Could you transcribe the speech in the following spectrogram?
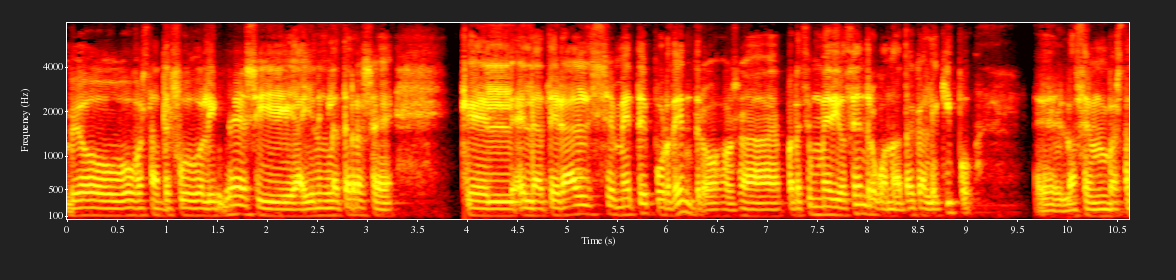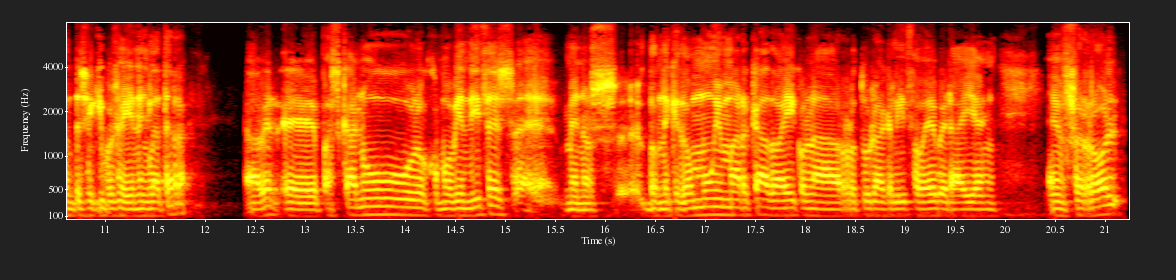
veo bastante fútbol inglés y ahí en Inglaterra se que el, lateral se mete por dentro, o sea, parece un medio centro cuando ataca el equipo. Eh, lo hacen bastantes equipos ahí en Inglaterra a ver, eh, Pascanu, como bien dices, eh, menos eh, donde quedó muy marcado ahí con la rotura que le hizo Ever ahí en, en Ferrol,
